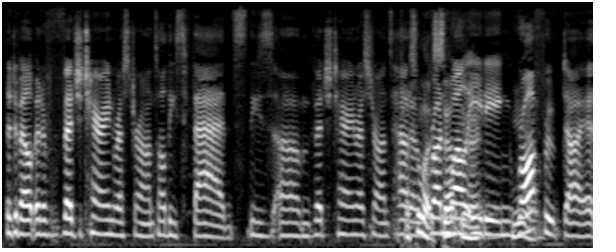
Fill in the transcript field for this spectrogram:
the development of vegetarian restaurants, all these fads, these um, vegetarian restaurants, how That's to like run South- while eating, yeah. raw fruit diets,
